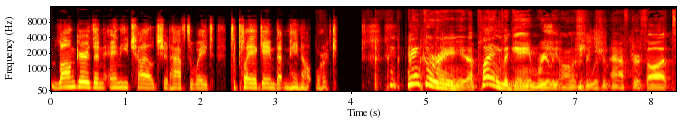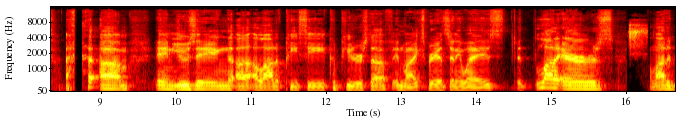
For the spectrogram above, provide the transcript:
longer than any child should have to wait to play a game that may not work. Tinkering, uh, playing the game really honestly was an afterthought. um, and using uh, a lot of PC computer stuff, in my experience, anyways, a lot of errors, a lot of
